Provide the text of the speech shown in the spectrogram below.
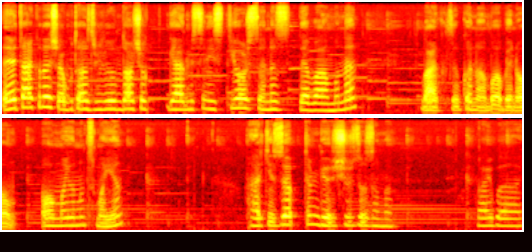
Evet arkadaşlar bu tarz videonun daha çok gelmesini istiyorsanız devamının like atıp kanalıma abone ol- olmayı unutmayın. Herkese öptüm. Görüşürüz o zaman. Bay bay.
